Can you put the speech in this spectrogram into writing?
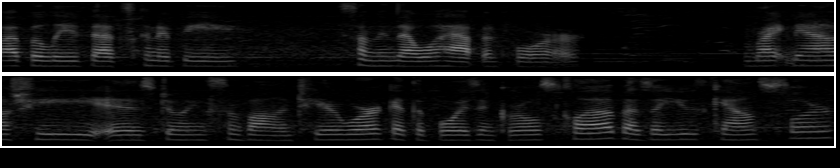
I believe that's going to be something that will happen for her. Right now she is doing some volunteer work at the Boys and Girls Club as a youth counselor.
